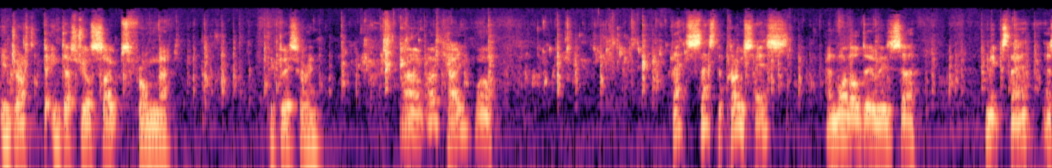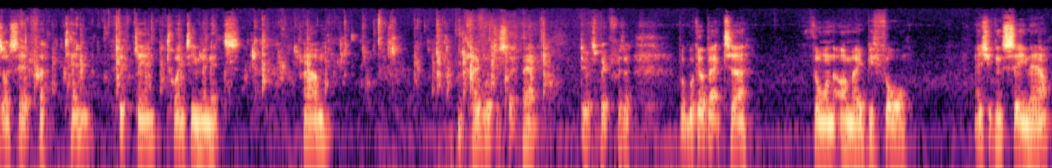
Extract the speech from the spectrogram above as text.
industrial soaps from uh, the glycerin. Um, okay, well, that's that's the process and what I'll do is uh, mix that as I said for 10 15 20 minutes um, okay we'll just let that do its bit for a but we'll go back to the one that I made before. As you can see now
